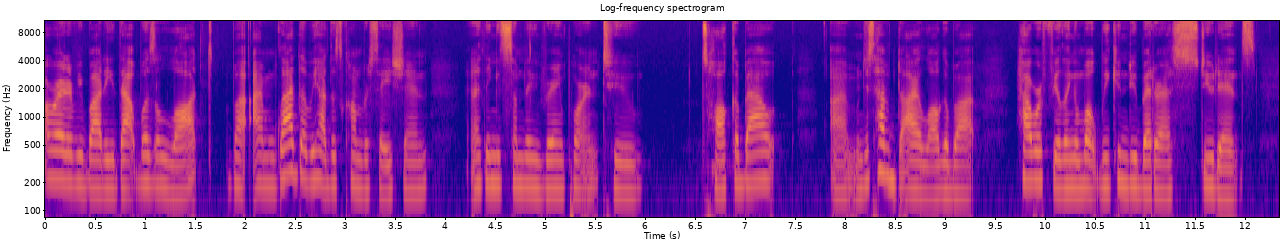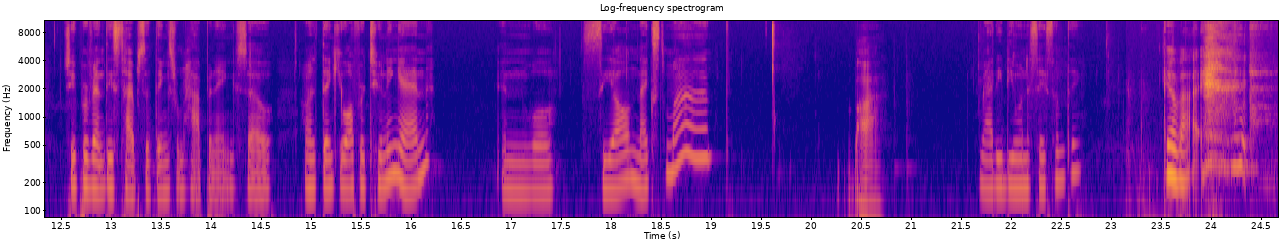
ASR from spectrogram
All right, everybody, that was a lot, but I'm glad that we had this conversation. And I think it's something very important to talk about um, and just have dialogue about how we're feeling and what we can do better as students to prevent these types of things from happening. So I want to thank you all for tuning in, and we'll see y'all next month. Bye. Maddie, do you want to say something? Goodbye.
